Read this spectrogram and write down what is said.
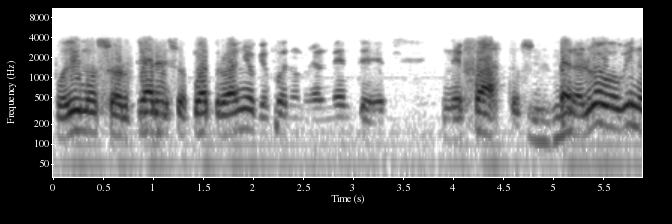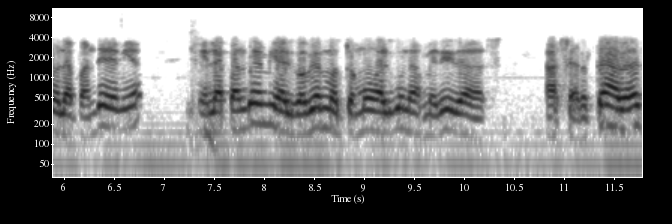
pudimos sortear esos cuatro años que fueron realmente nefastos. Bueno, luego vino la pandemia, en la pandemia el gobierno tomó algunas medidas acertadas,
